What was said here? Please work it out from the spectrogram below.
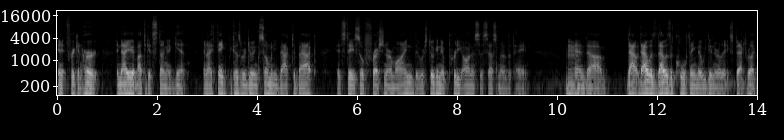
and it freaking hurt, and now you're about to get stung again. And I think because we're doing so many back to back, it stays so fresh in our mind that we're still getting a pretty honest assessment of the pain. Mm. And um, that that was that was a cool thing that we didn't really expect. We're like,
